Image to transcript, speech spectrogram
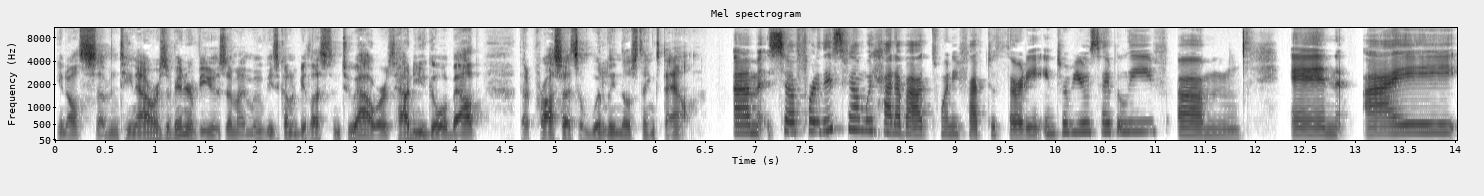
you know, 17 hours of interviews and my movie's going to be less than two hours. How do you go about that process of whittling those things down? Um, so for this film, we had about 25 to 30 interviews, I believe. Um, and I,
